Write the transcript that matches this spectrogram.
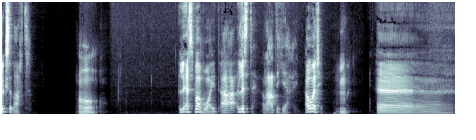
pixel art. أوه. لأسباب وايد. آه لستة. راح أعطيك إياها الحين. أول شيء. آه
